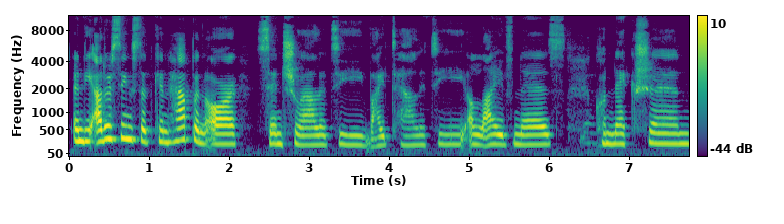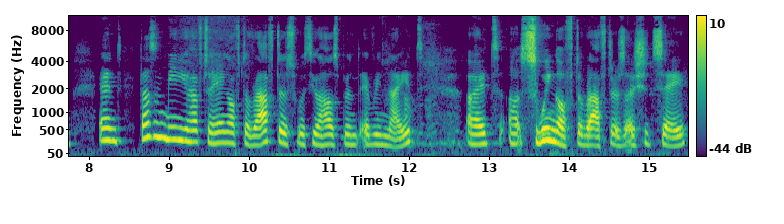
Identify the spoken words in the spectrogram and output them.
and the other things that can happen are sensuality, vitality, aliveness, yeah. connection. And doesn't mean you have to hang off the rafters with your husband every night, right? Uh, swing off the rafters, I should say.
